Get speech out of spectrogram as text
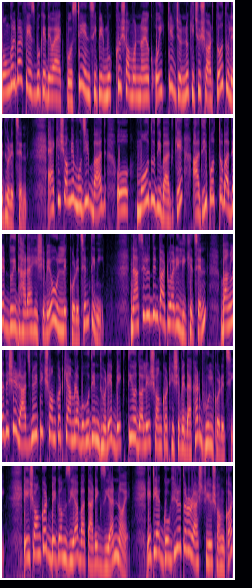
মঙ্গলবার ফেসবুকে দেওয়া এক পোস্টে এনসিপির মুখ্য সমন্বয়ক ঐক্যের জন্য কিছু শর্তও তুলে ধরেছেন। একই সঙ্গে মুজিববাদ ও মৌদুদিবাদকে আধিপত্যবাদের দুই ধারা হিসেবেও উল্লেখ করেছেন তিনি। নাসিরুদ্দিন পাটোয়ারি লিখেছেন, বাংলাদেশের রাজনৈতিক সংকটকে আমরা বহুদিন ধরে ব্যক্তি ও দলের সংকট হিসেবে দেখার ভুল করেছি। এই সংকট বেগম জিয়া বা তারেক জিয়ার নয়। এটি এক গভীরতর রাষ্ট্রীয় সংকট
